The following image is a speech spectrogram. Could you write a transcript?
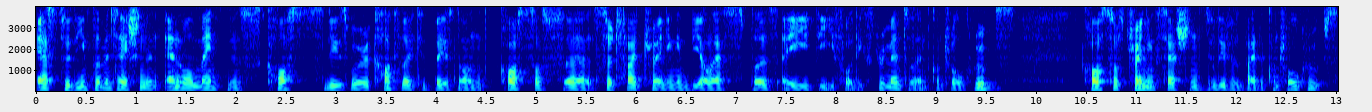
As to the implementation and annual maintenance costs, these were calculated based on costs of uh, certified training in BLS plus AED for the experimental and control groups, costs of training sessions delivered by the control groups,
